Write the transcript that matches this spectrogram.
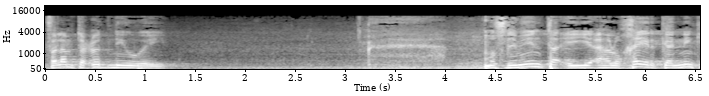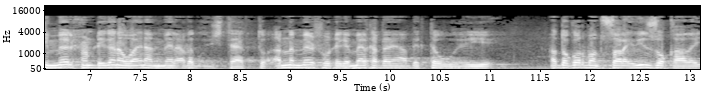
falam tacudnii weeye muslimiinta iyo ahlu khayrka ninkii meel xun dhigana waa inaad meel adag u istaagto. Adna meeshuu dhigay meel ka dan dhigto weeye. Hadda goor baan tusaale idiin soo qaaday.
